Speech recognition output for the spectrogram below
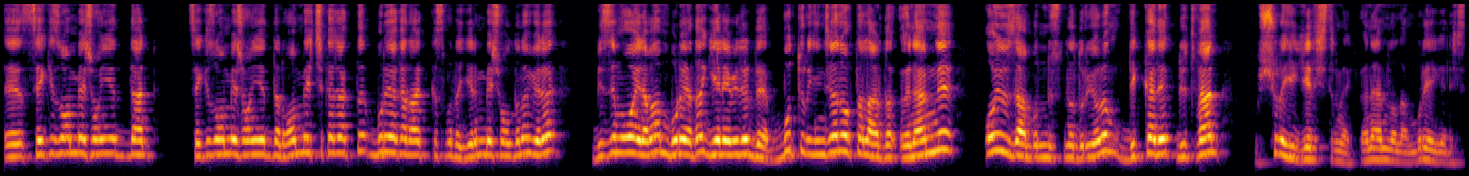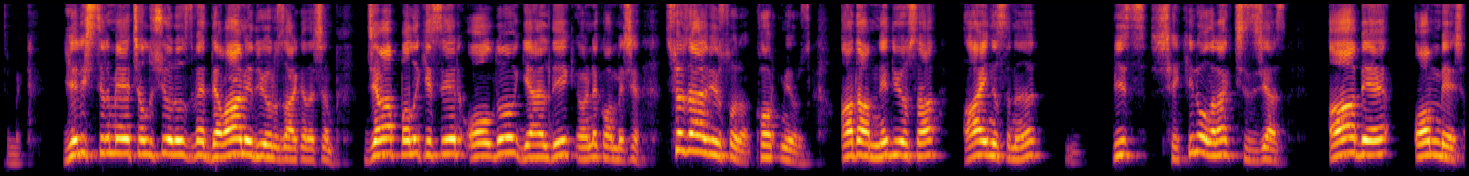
e, 8 15 17'den 8 15 17'den 15 çıkacaktı. Buraya kadar kısmı da 25 olduğuna göre bizim o eleman buraya da gelebilirdi. Bu tür ince noktalarda önemli. O yüzden bunun üstünde duruyorum. Dikkat et lütfen. Şurayı geliştirmek. Önemli olan burayı geliştirmek. Geliştirmeye çalışıyoruz ve devam ediyoruz arkadaşım. Cevap Balıkesir oldu. Geldik örnek 15'e. Sözel bir soru. Korkmuyoruz. Adam ne diyorsa aynısını biz şekil olarak çizeceğiz. AB 15,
